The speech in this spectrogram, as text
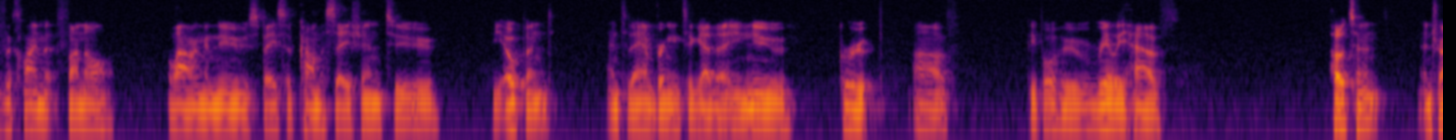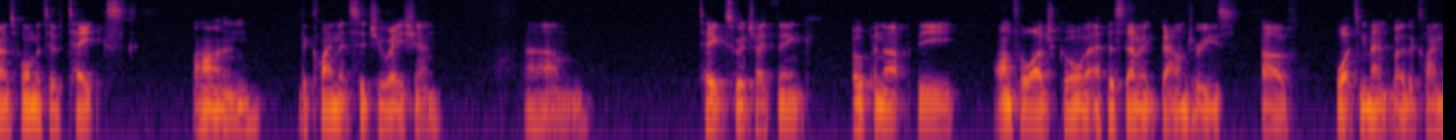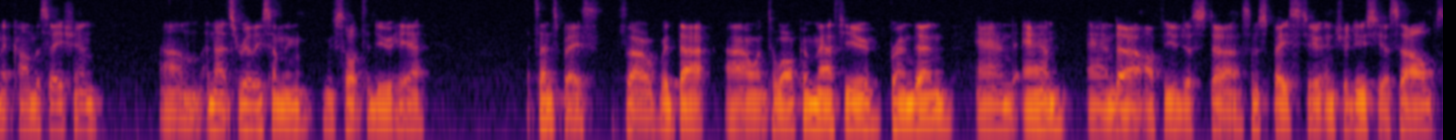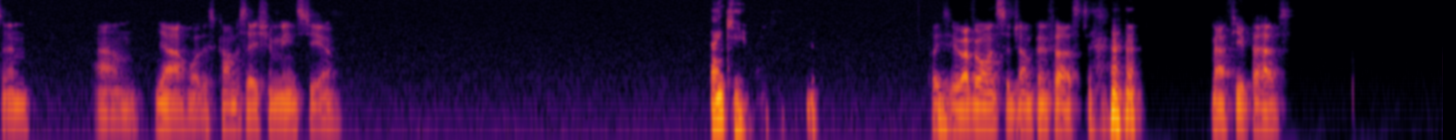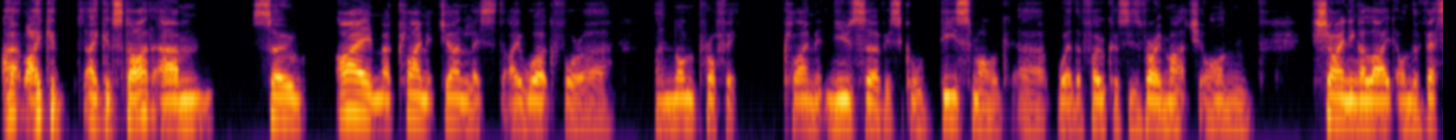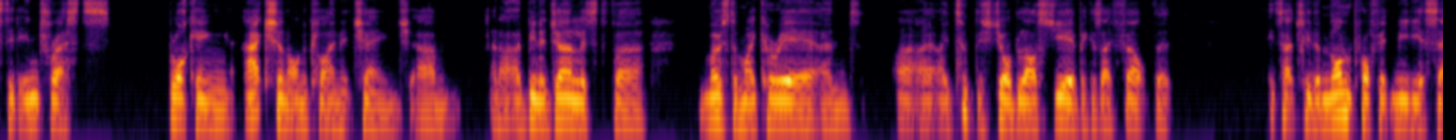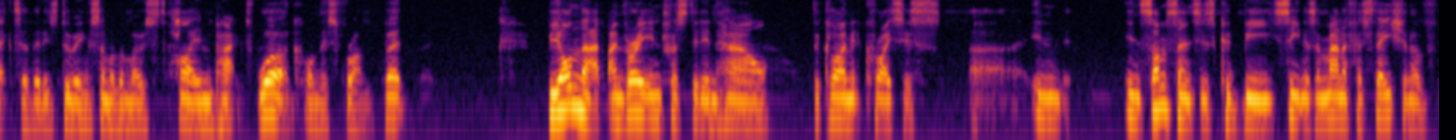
of the climate funnel, allowing a new space of conversation to be opened. And today I'm bringing together a new group of people who really have potent and transformative takes on the climate situation. Um, takes which I think open up the ontological epistemic boundaries of what's meant by the climate conversation. Um, and that's really something we've sought to do here at Zen So with that, I want to welcome Matthew, Brendan, and Anne, and uh, offer you just uh, some space to introduce yourselves and um, yeah, what this conversation means to you. Thank you. Please, whoever wants to jump in first. Matthew, perhaps. I, I, could I could start. Um, so I'm a climate journalist. I work for a, a non-profit climate news service called DeSmog, uh, where the focus is very much on shining a light on the vested interests blocking action on climate change. Um, and I, have been a journalist for most of my career, and I, I, took this job last year because I felt that it's actually the non-profit media sector that is doing some of the most high impact work on this front. But beyond that, I'm very interested in how the climate crisis, uh, in in some senses, could be seen as a manifestation of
